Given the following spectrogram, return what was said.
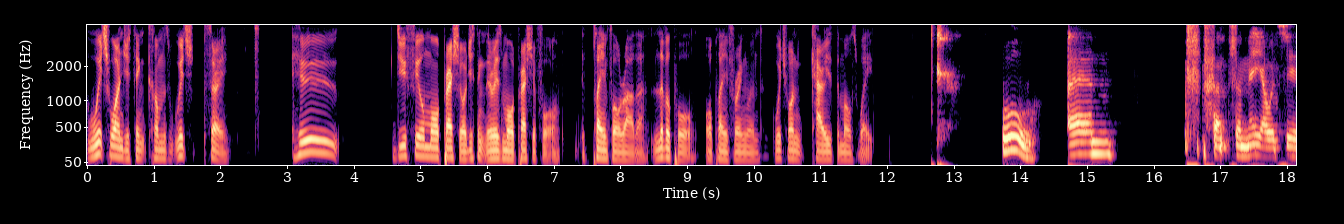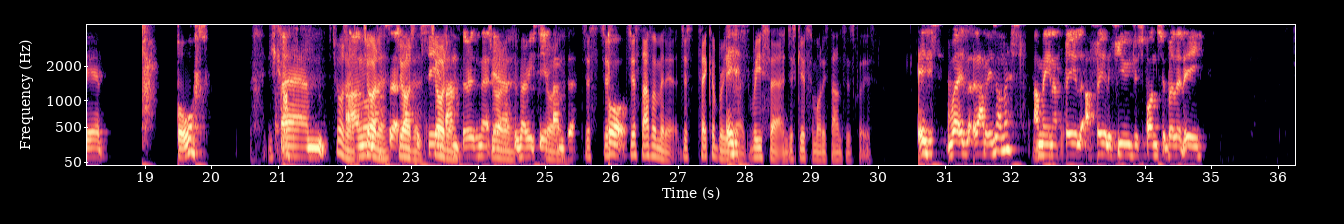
which one do you think comes? Which, sorry, who do you feel more pressure, or do you think there is more pressure for playing for rather Liverpool or playing for England? Which one carries the most weight? Ooh. Um, for, for me, I would say both. You can't, Um, Jordan, I know Jordan, that's a, Jordan, that's a Jordan, answer, isn't it? Jordan, yeah, it's a very safe Jordan. answer. Just, just, But- just have a minute. Just take a breather, reset, and just give some honest answers, please. It's well, is, that is honest. I mean, I feel I feel a huge responsibility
